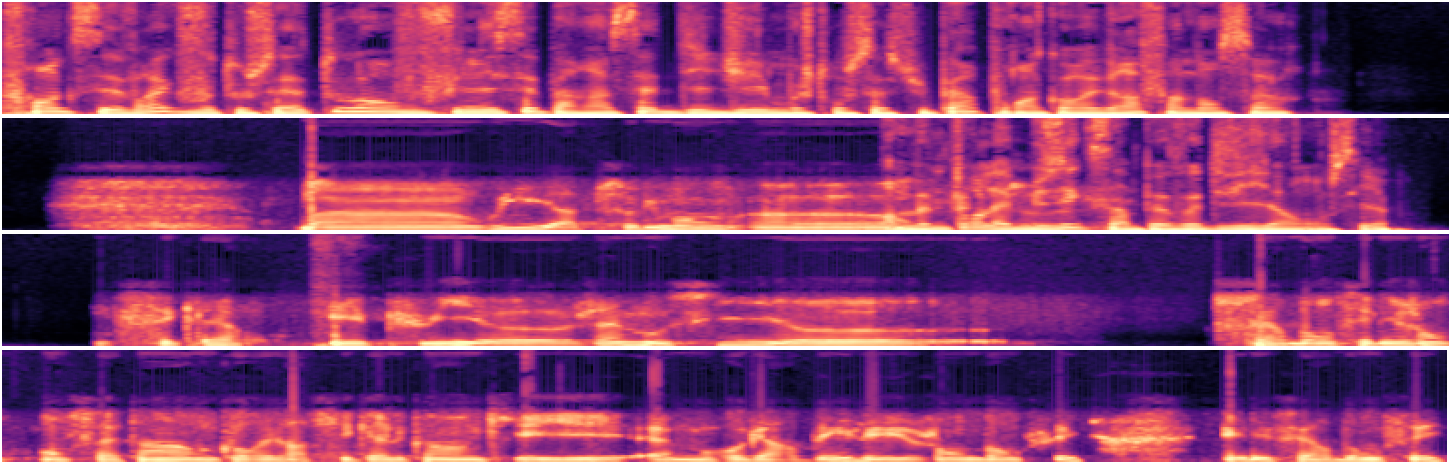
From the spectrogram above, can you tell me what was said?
Franck, c'est vrai que vous touchez à tout. Hein. Vous finissez par un set DJ. Moi, je trouve ça super pour un chorégraphe, un danseur. Ben oui, absolument. Euh, En même temps, la musique, c'est un peu votre vie hein, aussi. C'est clair. Et puis euh, j'aime aussi faire danser les gens. En fait, hein. un chorégraphe c'est quelqu'un qui aime regarder les gens danser et les faire danser.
